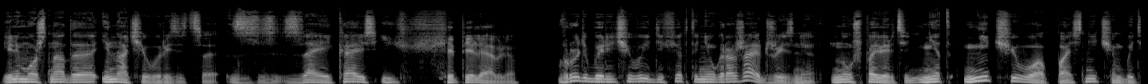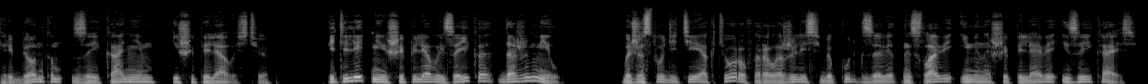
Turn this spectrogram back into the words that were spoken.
Или, может, надо иначе выразиться. Заикаюсь и шепелявлю. Вроде бы речевые дефекты не угрожают жизни, но уж поверьте, нет ничего опаснее, чем быть ребенком с заиканием и шепелявостью. Пятилетний шепелявый заика даже мил. Большинство детей и актеров проложили себе путь к заветной славе именно шепелявя и заикаясь.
